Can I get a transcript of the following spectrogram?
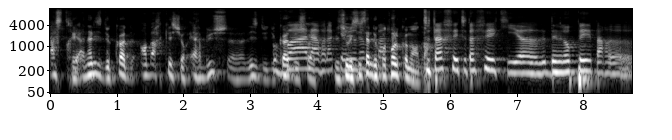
Astré, analyse de code embarqué sur Airbus, analyse du, du code voilà, sur, voilà, sur le système de contrôle commande. Tout à fait, tout à fait, qui est euh, développé par, euh,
